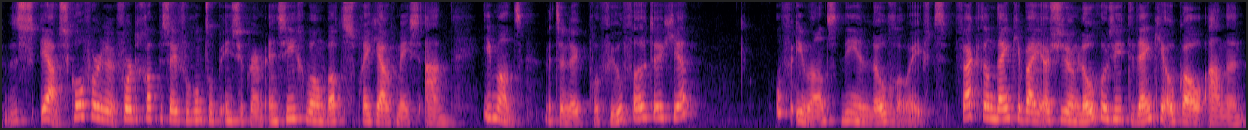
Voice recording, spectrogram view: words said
dus ja, scroll voor de, voor de grap eens even rond op Instagram en zie gewoon wat spreekt jou het meest aan. Iemand met een leuk profielfotootje of iemand die een logo heeft. Vaak dan denk je bij, als je zo'n logo ziet, denk je ook al aan een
